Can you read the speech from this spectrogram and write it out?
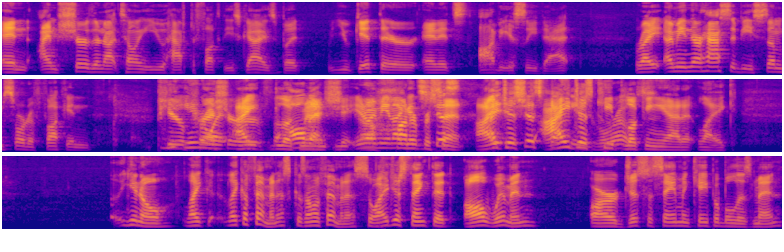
and I'm sure they're not telling you you have to fuck these guys, but you get there and it's obviously that, right? I mean, there has to be some sort of fucking peer You know pressure, I look, all man, that shit. You know what I mean? Like, Hundred it's just- percent. I it's just, I just keep gross. looking at it like, you know, like like a feminist because I'm a feminist. So I just think that all women are just the same and capable as men.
